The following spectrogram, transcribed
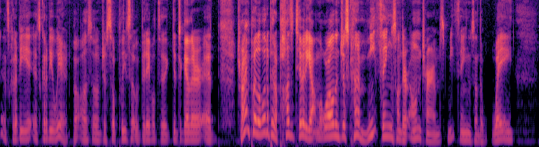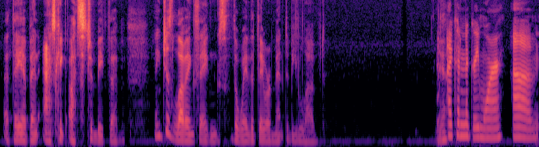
it's gonna be it's gonna be weird, but also I'm just so pleased that we've been able to get together and try and put a little bit of positivity out in the world and just kind of meet things on their own terms, meet things on the way that they have been asking us to meet them. I mean, just loving things the way that they were meant to be loved. Yeah. I couldn't agree more. Um,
